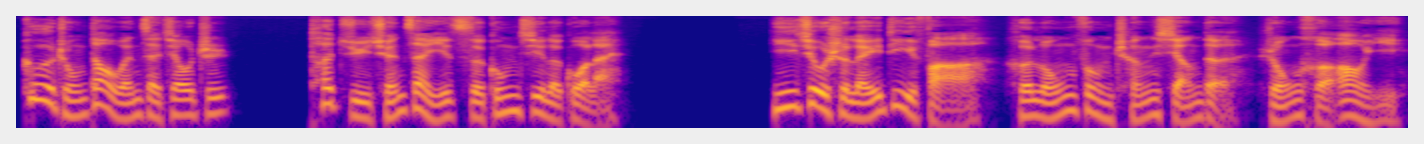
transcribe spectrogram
各种道纹在交织。他举拳再一次攻击了过来。依旧是雷地法和龙凤呈祥的融合奥义，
